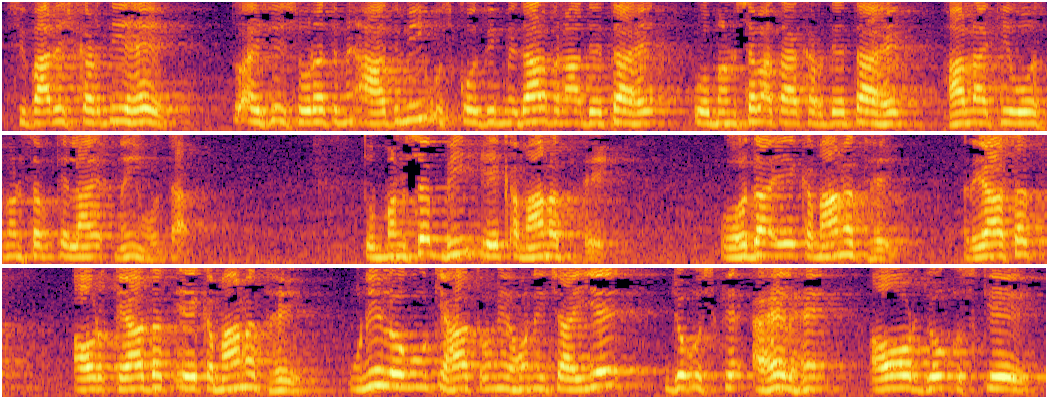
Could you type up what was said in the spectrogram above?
سفارش کر دی ہے تو ایسی صورت میں آدمی اس کو ذمہ دار بنا دیتا ہے، وہ منصب عطا کر دیتا ہے، حالانکہ وہ اس منصب کے لائق نہیں ہوتا۔ تو منصب بھی ایک امانت ہے، عہدہ ایک امانت ہے، ریاست اور قیادت ایک امانت ہے۔ انہی لوگوں کے ہاتھوں میں ہونی چاہیے جو اس کے اہل ہیں اور جو اس کے،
